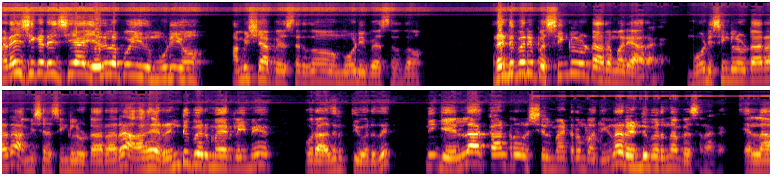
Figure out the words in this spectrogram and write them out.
கடைசி கடைசியா எதுல போய் இது முடியும்? அமித்ஷா பேசுறதும் மோடி பேசுறதும். ரெண்டு பேரும் இப்போ சிங்கிள் அவுட் ஆகிற மாதிரி ஆறாங்க. மோடி சிங்கிள் அவுட் ஆறாரு அமித்ஷா சிங்கிள் அவுட் ஆறாரு. ஆக ரெண்டு பேர் மேர்லயுமே ஒரு அதிருப்தி வருது. நீங்கள் எல்லா கான்ட்ரவர்ஷியல் மேட்டரும் பார்த்தீங்கன்னா ரெண்டு பேரும் தான் பேசுகிறாங்க எல்லா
